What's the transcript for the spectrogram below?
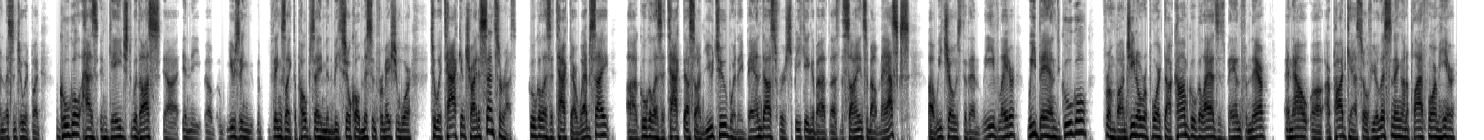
and listened to it. But Google has engaged with us uh, in the uh, using the, things like the Pope saying the so-called misinformation war to attack and try to censor us. Google has attacked our website. Uh, Google has attacked us on YouTube, where they banned us for speaking about the, the science about masks. Uh, we chose to then leave later. We banned Google from BonginoReport.com. Google Ads is banned from there. And now uh, our podcast. So if you're listening on a platform here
